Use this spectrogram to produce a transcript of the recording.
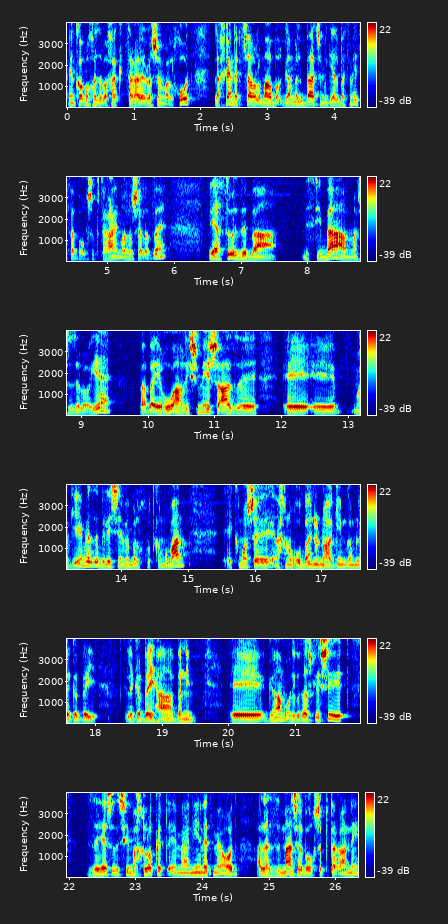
בין כה וכה זו ברכה קצרה ללא שם ומלכות, לכן אפשר לומר גם על בת שמגיעה לבת מצווה, ברוך שפטרני משהו של הזה, ויעשו את זה ב... מסיבה, מה שזה לא יהיה, באירוע הרשמי, שאז אה, אה, אה, מגיעים לזה בלי שם ומלכות כמובן, אה, כמו שאנחנו רובנו נוהגים גם לגבי, לגבי הבנים. אה, גם עוד נקודה שלישית, זה יש איזושהי מחלוקת אה, מעניינת מאוד על הזמן של ברוך שפטרני,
